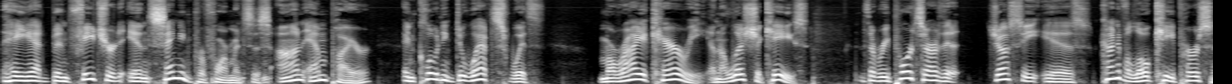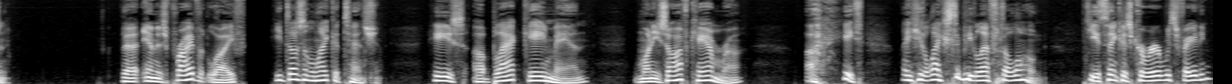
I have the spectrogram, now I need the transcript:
He had been featured in singing performances on Empire, including duets with Mariah Carey and Alicia Keys. The reports are that Jussie is kind of a low key person, that in his private life, he doesn't like attention. He's a black gay man. When he's off camera, uh, he, he likes to be left alone. Do you think his career was fading?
